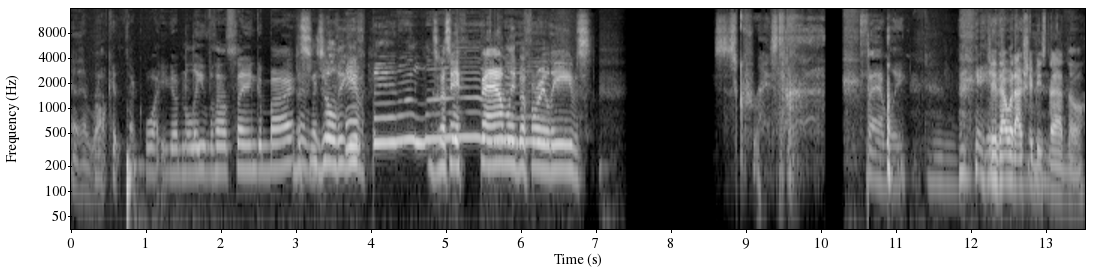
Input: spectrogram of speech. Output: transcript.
and then Rocket's like, "What? You gonna leave without saying goodbye?" And Just- he's like, gonna leave. "It's been a He's gonna say family before he leaves. Jesus Christ. Family. okay, that would actually be sad though.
